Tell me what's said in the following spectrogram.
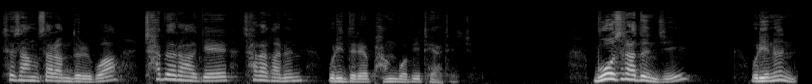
세상 사람들과 차별하게 살아가는 우리들의 방법이 돼야 되죠. 무엇을 하든지 우리는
